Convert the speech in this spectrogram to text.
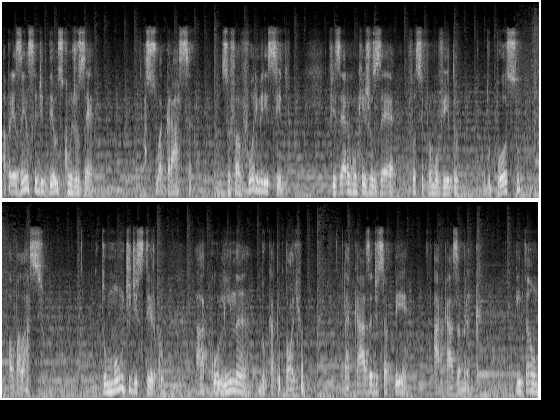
A presença de Deus com José, a sua graça, seu favor imerecido, fizeram com que José fosse promovido do poço ao palácio, do monte de esterco à colina do Capitólio, da casa de Sapê à Casa Branca. Então,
